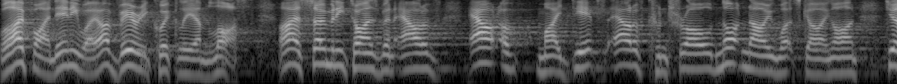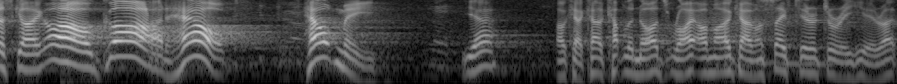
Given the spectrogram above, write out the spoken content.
Well, I find anyway, I very quickly am lost. I have so many times been out of, out of my depth, out of control, not knowing what's going on, just going, oh, God, help, help me. Yeah? Okay, a couple of nods, right? I'm okay, I'm on safe territory here, right?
